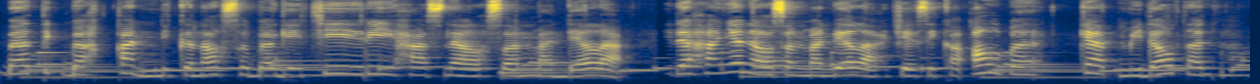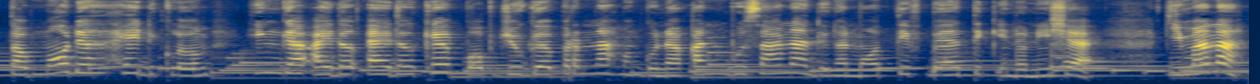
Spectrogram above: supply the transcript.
batik bahkan dikenal sebagai ciri khas Nelson Mandela. Tidak hanya Nelson Mandela, Jessica Alba, Kate Middleton, top model Heidi Klum, hingga idol-idol K-pop juga pernah menggunakan busana dengan motif batik Indonesia. Gimana?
